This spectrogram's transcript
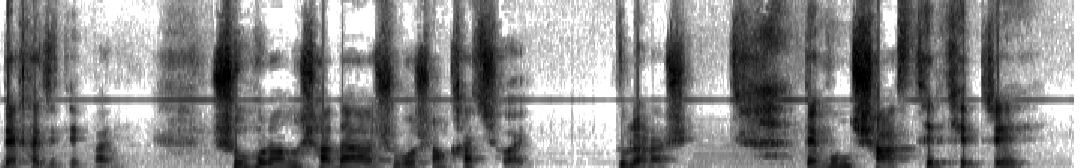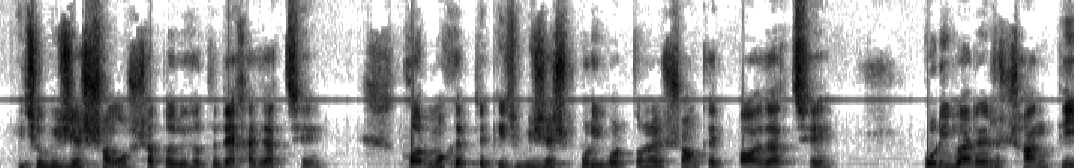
দেখা যেতে পারে। শুভ রং সাদা, শুভ সংখ্যা ছয়, তুলা রাশি। দেখুন, স্বাস্থ্যের ক্ষেত্রে কিছু বিশেষ সমস্যা তৈরি হতে দেখা যাচ্ছে। কর্মক্ষেত্রে কিছু বিশেষ পরিবর্তনের সংকেত পাওয়া যাচ্ছে। পরিবারের শান্তি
